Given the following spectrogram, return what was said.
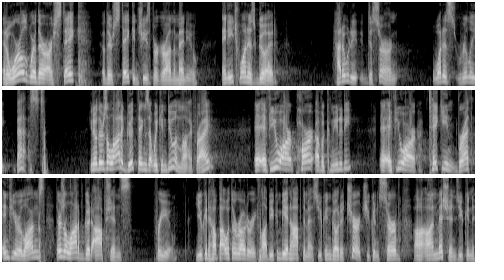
In a world where there are steak, there's steak and cheeseburger on the menu, and each one is good, how do we discern what is really best? You know, there's a lot of good things that we can do in life, right? If you are part of a community, if you are taking breath into your lungs, there's a lot of good options for you. You can help out with the Rotary Club. You can be an optimist. You can go to church. You can serve uh, on missions. You can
